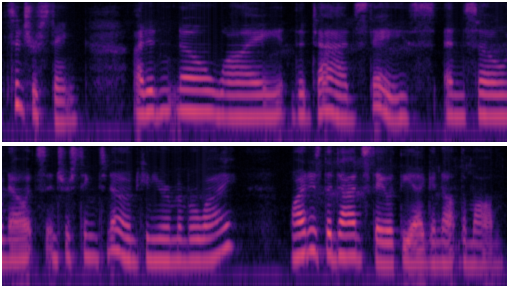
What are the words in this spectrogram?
it's interesting. I didn't know why the dad stays, and so now it's interesting to know. Can you remember why? Why does the dad stay with the egg and not the mom?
